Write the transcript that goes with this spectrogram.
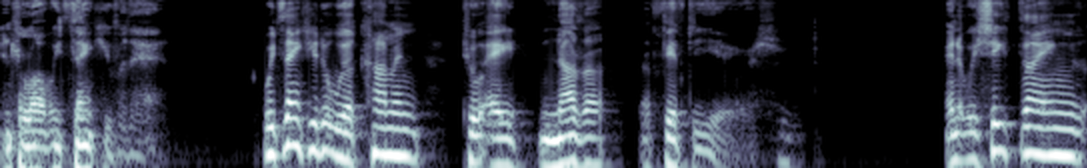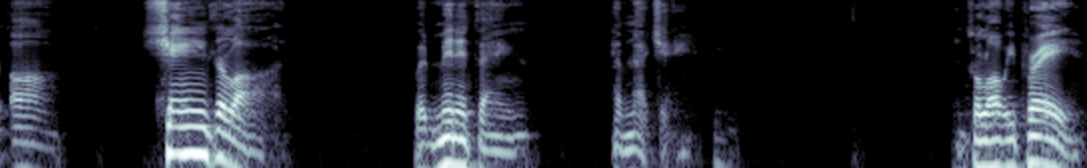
And so, Lord, we thank you for that. We thank you that we're coming to another 50 years. And that we see things uh, change a lot, but many things have not changed. Mm-hmm. And so, Lord, we pray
